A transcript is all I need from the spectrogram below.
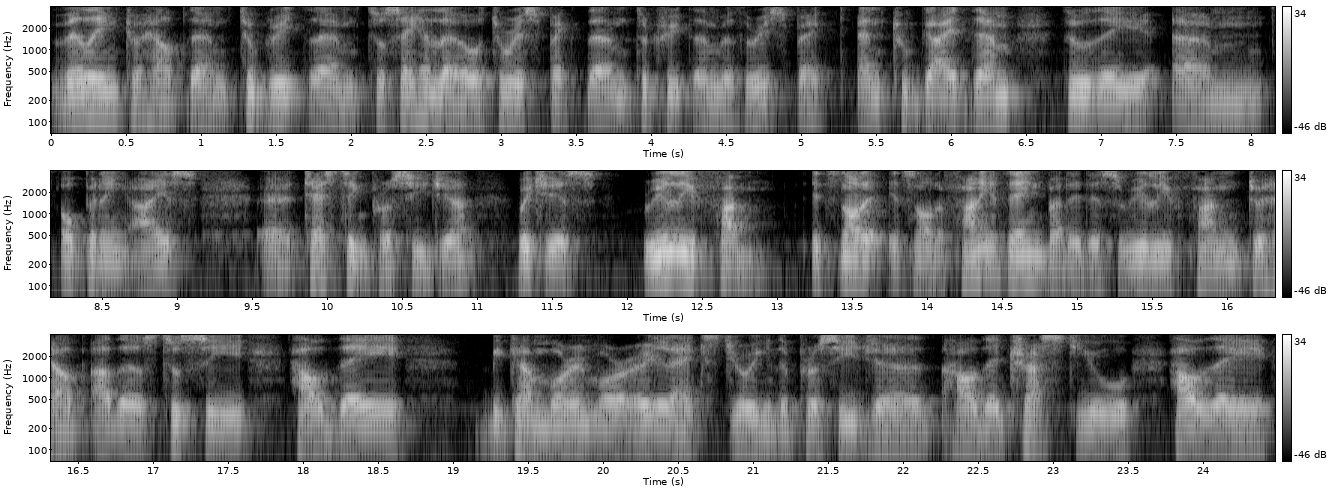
willing to help them, to greet them, to say hello, to respect them, to treat them with respect, and to guide them through the um, opening eyes uh, testing procedure, which is really fun. It's not a it's not a funny thing, but it is really fun to help others to see how they become more and more relaxed during the procedure, how they trust you, how they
